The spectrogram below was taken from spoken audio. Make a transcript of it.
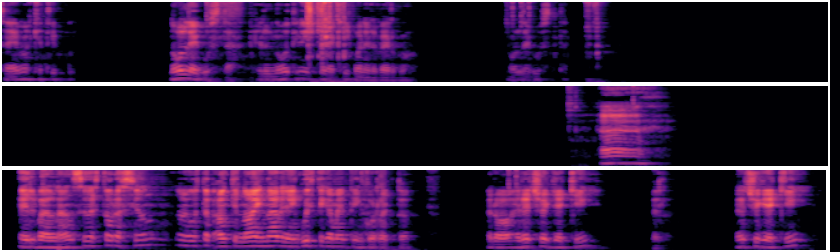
Sabemos qué tipo. No le gusta. El no tiene que ver aquí con el verbo. No le gusta. Ah, el balance de esta oración no me gusta, aunque no hay nada lingüísticamente incorrecto. Pero el hecho de que aquí, el hecho de que aquí,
